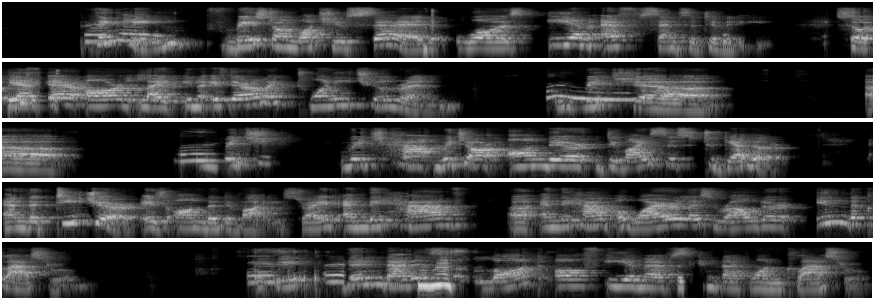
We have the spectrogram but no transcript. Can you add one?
thinking based on what you said was EMF sensitivity. So if there are like, you know, if there are like 20 children which uh, uh, which which have which are on their devices together and the teacher is on the device right? And they have uh, and they have a wireless router in the classroom okay, then that is mm-hmm. a lot of EMFs in that one classroom.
